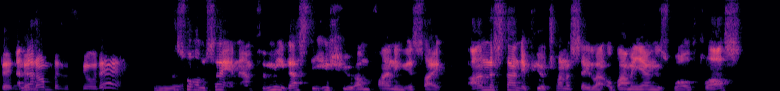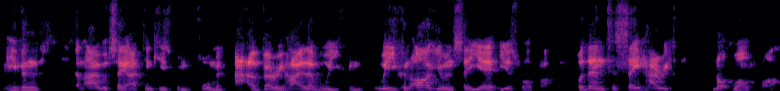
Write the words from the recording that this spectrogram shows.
The, And the numbers are still there. Yeah. That's what I'm saying. And for me, that's the issue I'm finding. It's like I understand if you're trying to say like Obama Aubameyang is world class. Even and I would say I think he's been performing at a very high level. Where you can where you can argue and say yeah he is world class. But then to say Harry not world class,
